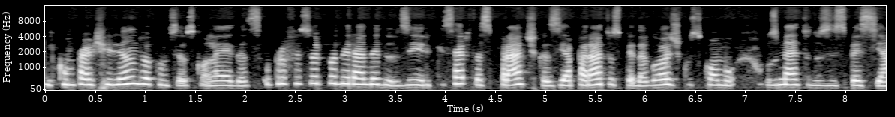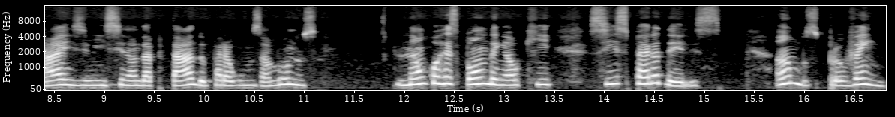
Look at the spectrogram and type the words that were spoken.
e compartilhando-a com seus colegas, o professor poderá deduzir que certas práticas e aparatos pedagógicos, como os métodos especiais e o ensino adaptado para alguns alunos, não correspondem ao que se espera deles. Ambos provêm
